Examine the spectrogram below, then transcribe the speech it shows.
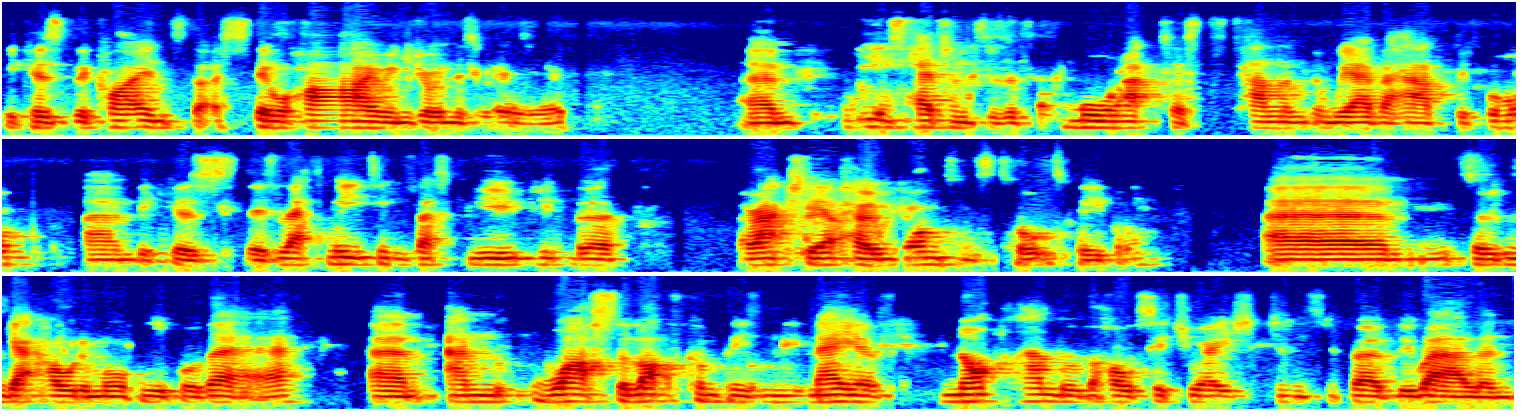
because the clients that are still hiring during this period, um, we as headhunters have got more access to talent than we ever have before um, because there's less meetings, less commute, people are actually at home wanting to talk to people. Um, so we can get hold of more people there. Um, and whilst a lot of companies may have not handled the whole situation superbly well and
